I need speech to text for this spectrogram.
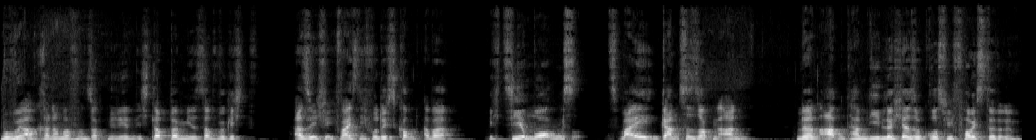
Wo wir auch gerade nochmal von Socken reden. Ich glaube, bei mir ist auch wirklich, also ich, ich weiß nicht, wodurch es kommt, aber ich ziehe morgens zwei ganze Socken an und am Abend haben die Löcher so groß wie Fäuste drin.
